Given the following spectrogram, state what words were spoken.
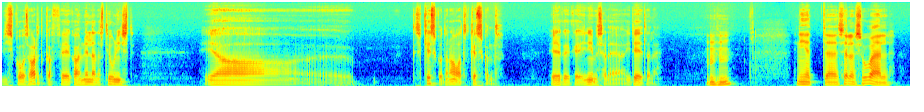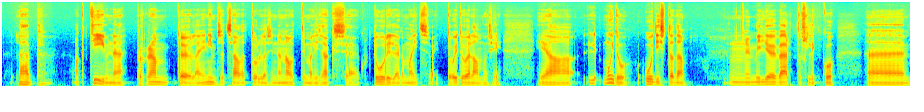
Viskoosa Art Cafe kahekümne neljandast juunist ja äh, see keskkond on avatud keskkond, eelkõige inimesele ja ideedele mm. -hmm. nii et sellel suvel läheb aktiivne programm tööle, inimesed saavad tulla sinna nautima lisaks äh, kultuurile ka maitsvaid toiduelamusi ja muidu uudistada mm, miljööväärtuslikku äh,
